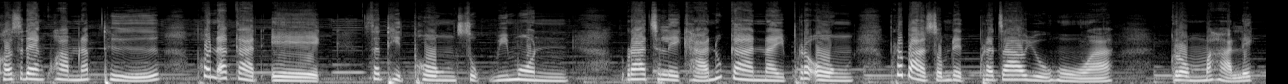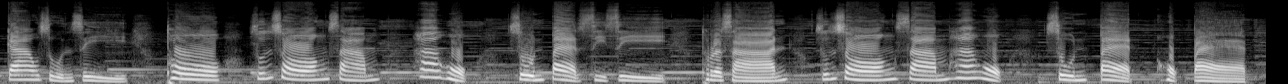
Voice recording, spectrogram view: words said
ขอแสดงความนับถือพลอากาศเอก สถิตพงศ์สุขวิมล ราชเลขานุการในพระองค์ พระบาทสมเด็จพระเจ้าอยู่หัว กรมมหาเล็ก 904 โทร 023560844 โทรสาร 023560868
